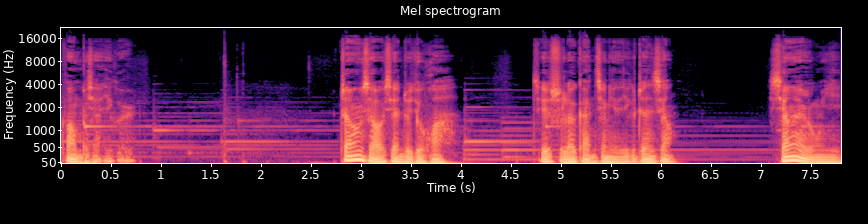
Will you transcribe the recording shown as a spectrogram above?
放不下一个人。张小娴这句话，揭示了感情里的一个真相：相爱容易，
